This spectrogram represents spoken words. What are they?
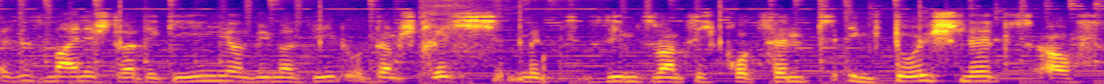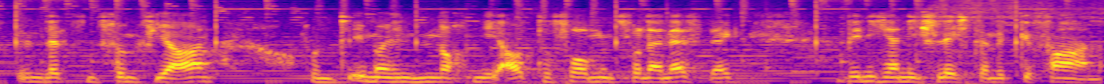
Es ist meine Strategie und wie man sieht, unterm Strich mit 27 Prozent im Durchschnitt auf den letzten fünf Jahren und immerhin noch die Outperformance von der Nasdaq, bin ich ja nicht schlecht damit gefahren.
